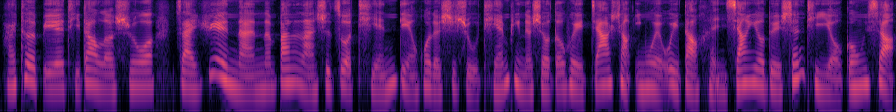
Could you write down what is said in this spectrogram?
还特别提到了说在越南呢，斑斓是做甜点或者是煮甜品的时候都会加上，因为味道很香又对身体有功效。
